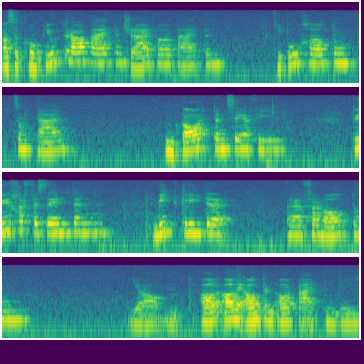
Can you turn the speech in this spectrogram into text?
also Computerarbeiten, Schreibarbeiten, die Buchhaltung zum Teil, im Garten sehr viel, Bücher versenden, Mitgliederverwaltung, äh, ja, und all, alle anderen Arbeiten, die,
